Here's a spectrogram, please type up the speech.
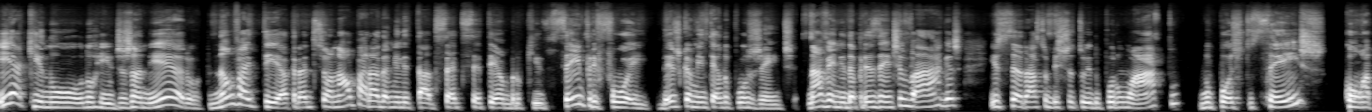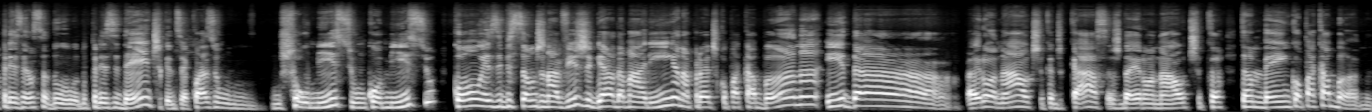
E aqui no, no, Rio de Janeiro, não vai ter a tradicional parada militar do 7 de setembro, que sempre foi, desde que eu me entendo por gente, na Avenida Presidente Vargas. Isso será substituído por um ato no posto 6, com a presença do, do presidente, quer dizer, quase um, um showmício, um comício, com exibição de navios de guerra da Marinha na praia de Copacabana e da aeronáutica, de caças da aeronáutica também em Copacabana.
